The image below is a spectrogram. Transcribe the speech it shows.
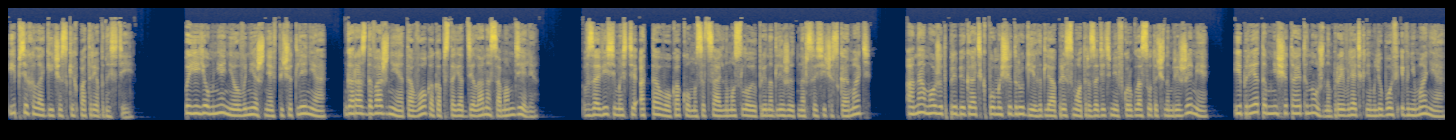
и психологических потребностей. По ее мнению, внешнее впечатление гораздо важнее того, как обстоят дела на самом деле. В зависимости от того, какому социальному слою принадлежит нарциссическая мать, она может прибегать к помощи других для присмотра за детьми в круглосуточном режиме и при этом не считает нужным проявлять к ним любовь и внимание,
